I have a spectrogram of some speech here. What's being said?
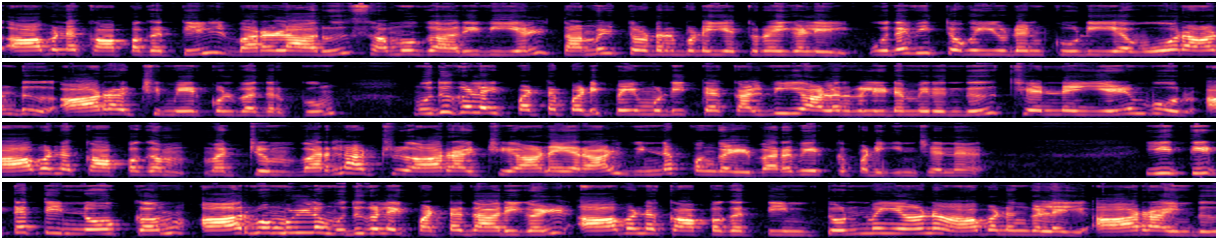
ஆவண காப்பகத்தில் வரலாறு சமூக அறிவியல் தமிழ் தொடர்புடைய துறைகளில் உதவித்தொகையுடன் கூடிய ஓராண்டு ஆராய்ச்சி மேற்கொள்வதற்கும் முதுகலை பட்டப்படிப்பை முடித்த கல்வியாளர்களிடமிருந்து சென்னை எழும்பூர் ஆவண காப்பகம் மற்றும் வரலாற்று ஆராய்ச்சி ஆணையரால் விண்ணப்பங்கள் வரவேற்கப்படுகின்றன. இத்திட்டத்தின் நோக்கம் ஆர்வமுள்ள முதுகலை பட்டதாரிகள் ஆவண காப்பகத்தின் தொன்மையான ஆவணங்களை ஆராய்ந்து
